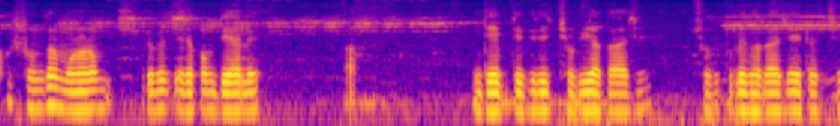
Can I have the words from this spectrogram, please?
খুব সুন্দর মনোরম পরিবেশ এরকম দেয়ালে। দেব দেবীদের ছবি আঁকা আছে, ছবি তুলে ধরা আছে। এটা হচ্ছে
